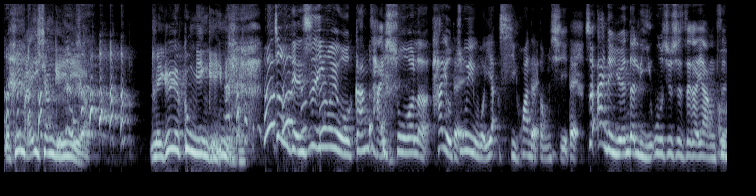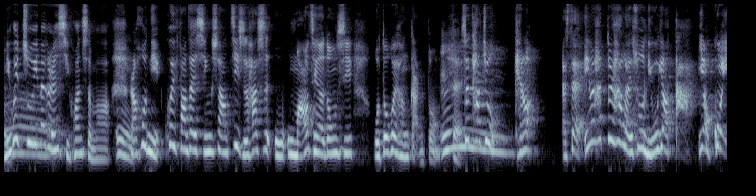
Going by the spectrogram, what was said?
我可以买一箱给你啊，每个月供应给你。重点是因为我刚才说了，他有注意我要喜欢的东西，对对所以爱的语言的礼物就是这个样子。嗯你会注意那个人喜欢什么，嗯然后你会放在心上，即使他是五五毛钱的东西，我都会很感动。对所以他就 cannot accept，因为他对他来说礼物要大要贵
